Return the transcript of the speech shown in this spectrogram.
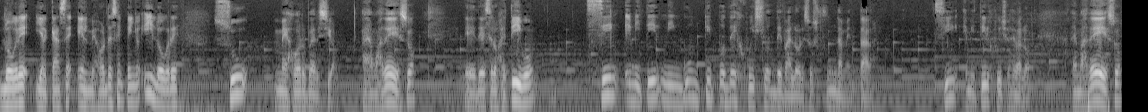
logre y alcance el mejor desempeño y logre su mejor versión. Además de eso, eh, debe ser objetivo sin emitir ningún tipo de juicio de valor. Eso es fundamental. Sin emitir juicios de valor. Además de eso,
